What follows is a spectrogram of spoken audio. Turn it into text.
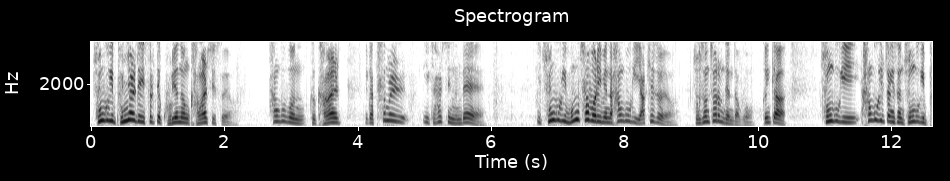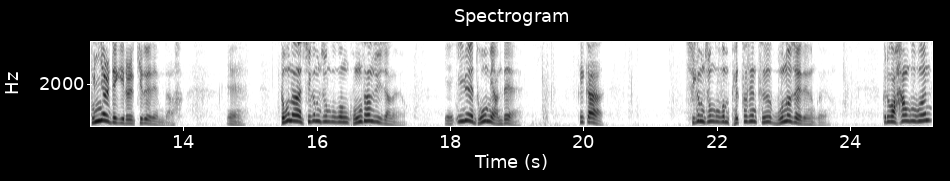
중국이 분열돼 있을 때 고려는 강할 수 있어요. 한국은 그 강할 그러니까 틈을 이렇게 할 수 있는데 이 중국이 뭉쳐버리면 한국이 약해져요. 조선처럼 된다고. 그러니까 중국이 한국 입장에서는 중국이 분열되기를 기도해야 됩니다. 예. 더군다나 지금 중국은 공산주의잖아요. 예, 인류에 도움이 안 돼. 그러니까 지금 중국은 100% 무너져야 되는 거예요. 그리고 한국은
